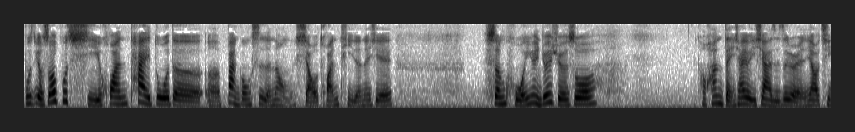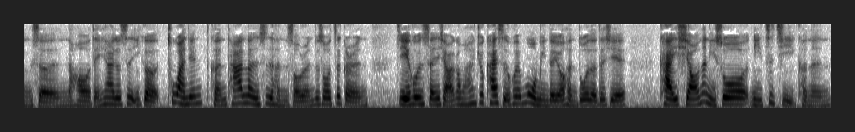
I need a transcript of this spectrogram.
不有时候不喜欢太多的呃办公室的那种小团体的那些。生活，因为你就会觉得说，好，他们等一下又一下子这个人要庆生，然后等一下就是一个突然间，可能他认识很熟人，就说这个人结婚生小孩干嘛，就开始会莫名的有很多的这些开销。那你说你自己可能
